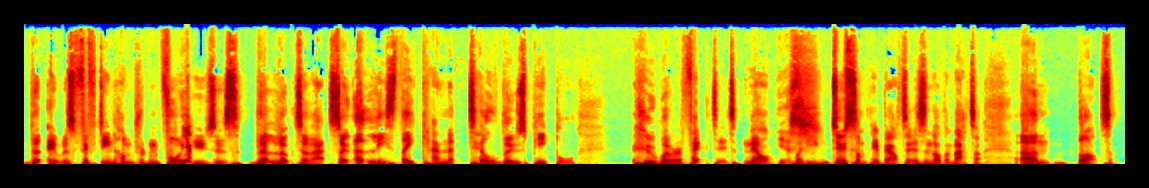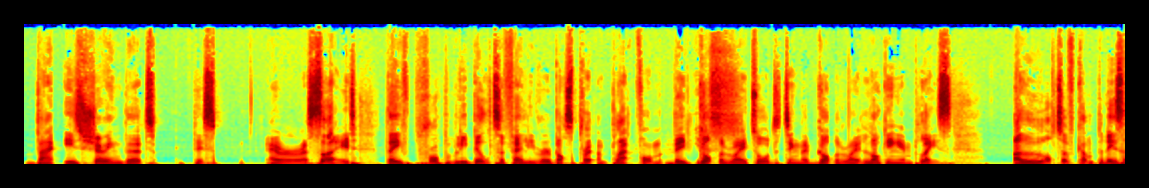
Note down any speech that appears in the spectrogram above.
that it was 1,504 yep. users that yep. looked at that. So at least they can tell those people who were affected. Now, yes. whether you can do something about it is another matter. Um, but that is showing that this error aside, they've probably built a fairly robust pr- platform. They've yes. got the right auditing, they've got the right logging in place a lot of companies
